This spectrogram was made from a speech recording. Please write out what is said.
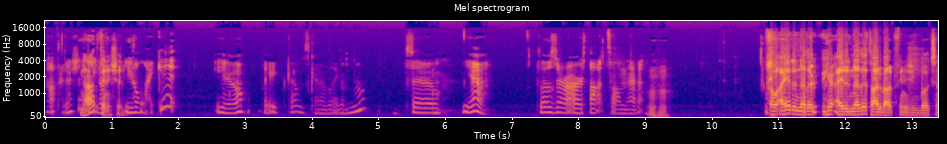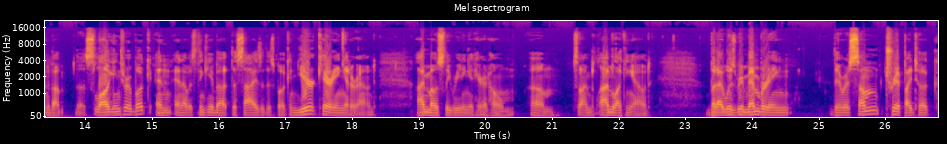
not finish it. Not finish it. You don't like it, you know? Like that was kind of like, hmm. so yeah. Those are our thoughts on that. Mm-hmm. Oh, I had another. Here, I had another thought about finishing books and about slogging through a book, and and I was thinking about the size of this book. And you're carrying it around. I'm mostly reading it here at home, um, so I'm I'm lucking out. But I was remembering there was some trip I took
